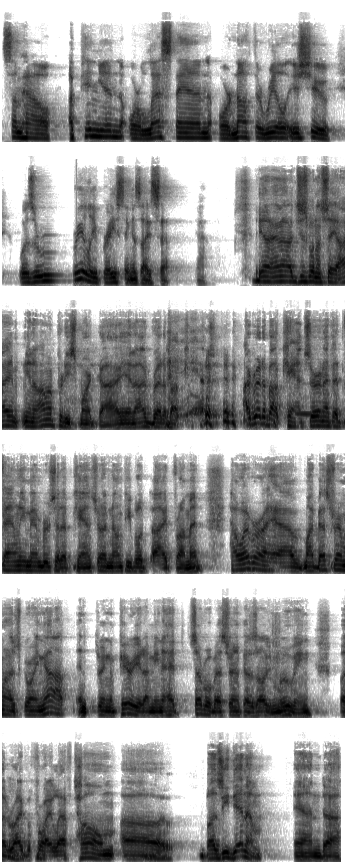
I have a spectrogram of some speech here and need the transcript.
somehow opinion or less than or not the real issue was really bracing, as I said. Yeah, yeah and I just want to say I, you know, I'm a pretty smart guy, and I've read about cancer. I've read about cancer, and I've had family members that have cancer. I've known people have died from it. However, I have my best friend when I was growing up, and during a period, I mean, I had several best friends because I was always moving. But right before I left home, uh, Buzzy Denham, and uh,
